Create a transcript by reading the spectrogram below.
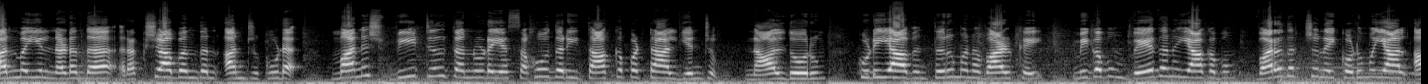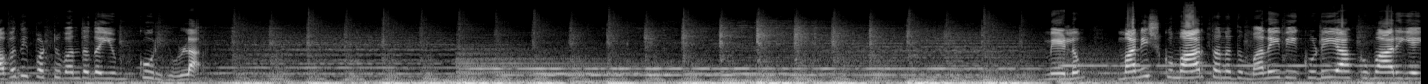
அண்மையில் நடந்த ரக்ஷாபந்தன் அன்று கூட மனுஷ் வீட்டில் தன்னுடைய சகோதரி தாக்கப்பட்டாள் என்றும் நாள்தோறும் குடியாவின் திருமண வாழ்க்கை மிகவும் வேதனையாகவும் வரதட்சணை கொடுமையால் அவதிப்பட்டு வந்ததையும் கூறியுள்ளார். மேலும் மணிஷ்குமார் தனது மனைவி குடியா குமாரியை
